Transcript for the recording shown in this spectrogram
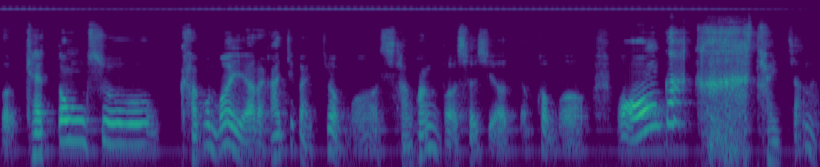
뭐 개똥쑥하고 뭐 여러 가지가 있죠. 뭐 상황버섯이 어떻고 뭐 온갖 다 있잖아요.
